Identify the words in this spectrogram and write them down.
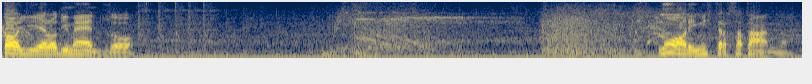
Toglielo di mezzo. Muori, Mr. Satan.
